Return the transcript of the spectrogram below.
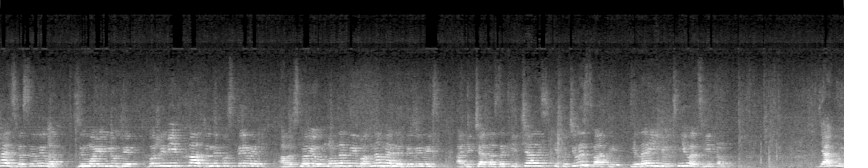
гай звеселила. Зимою люди божеві в хату не пустили, а весною, мов на диво, на мене дивились. А дівчата закричались і почали звати мілеєю снігоцвітом. Дякую,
